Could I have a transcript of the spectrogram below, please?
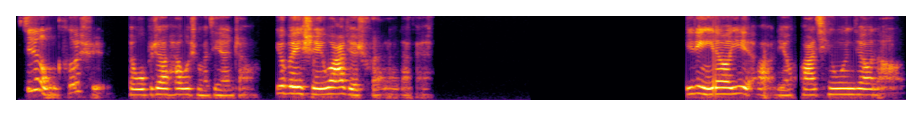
基隆科学，我不知道它为什么今天涨，又被谁挖掘出来了？大概。吉岭药业啊，莲花清瘟胶囊，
